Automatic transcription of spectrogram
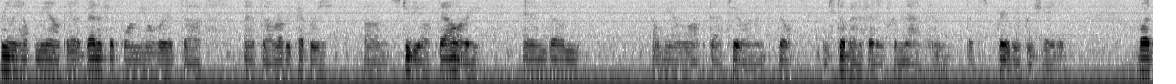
really helping me out. They had a benefit for me over at uh, at uh, Robbie Pepper's um, studio gallery, and um, helped me out a lot with that too. And I'm still I'm still benefiting from that, and that's greatly appreciated. But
